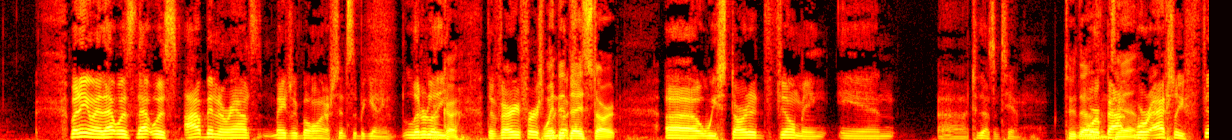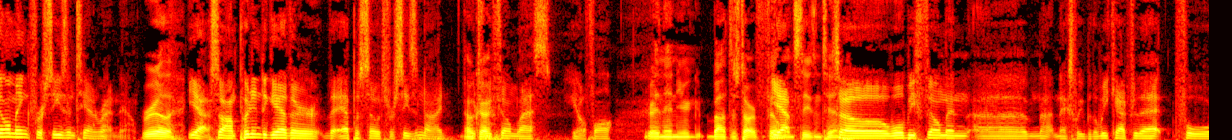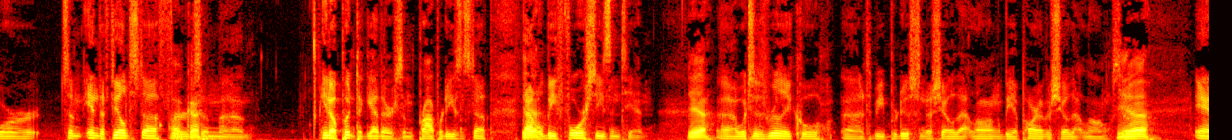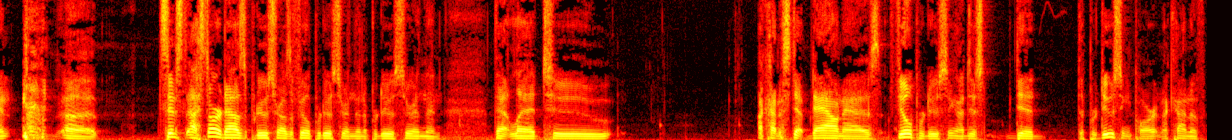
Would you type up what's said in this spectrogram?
But anyway, that was that was. I've been around Major League Bowhunter since the beginning. Literally, Okay. the very first. When did they start? Uh, we started filming in uh, 2010. 2010. We're about. We're actually filming for season 10 right now. Really? Yeah, so I'm putting together the episodes for season nine, which Okay. we filmed last you know fall. And then you're about to start filming Yeah. season ten. So we'll be filming uh, not next week, but the week after that for some in the field stuff for Okay. some, uh, you know, putting together some properties and stuff. That Yeah. will be for season ten, yeah. uh, which is really cool uh, to be producing a show that long and be a part of a show that long. So yeah. And uh, since I started out as a producer, I was a field producer and then a producer, and then that led to I kind of stepped down as field producing. I just did the producing part, and I kind of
